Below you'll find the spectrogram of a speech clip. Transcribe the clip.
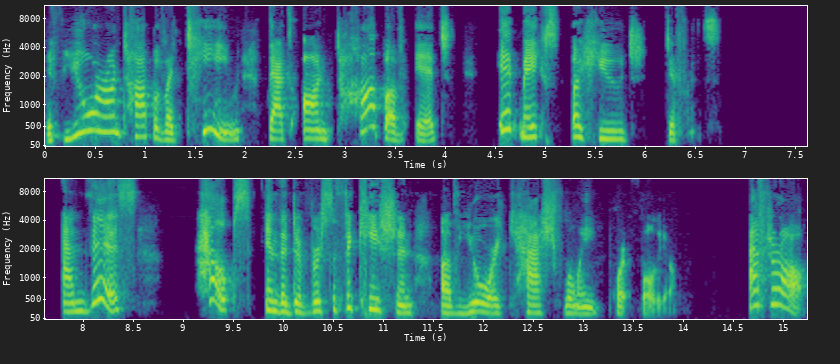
If you are on top of a team that's on top of it, it makes a huge difference. And this helps in the diversification of your cash flowing portfolio. After all,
